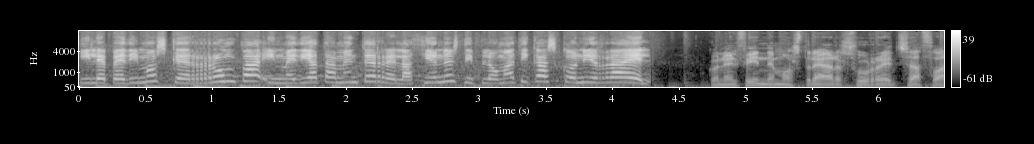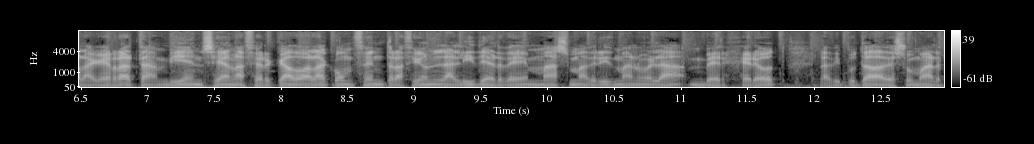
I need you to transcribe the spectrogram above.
y le pedimos que rompa inmediatamente relaciones diplomáticas con Israel. Con el fin de mostrar su rechazo a la guerra, también se han acercado a la concentración la líder de Más Madrid, Manuela Bergerot, la diputada de Sumar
